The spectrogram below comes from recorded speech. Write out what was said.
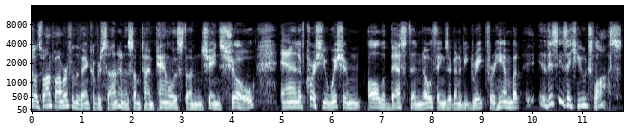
So it's Vaughn Palmer from the Vancouver Sun and a sometime panelist on Shane's show. And of course, you wish him all the best and know things are going to be great for him. But this is a huge loss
